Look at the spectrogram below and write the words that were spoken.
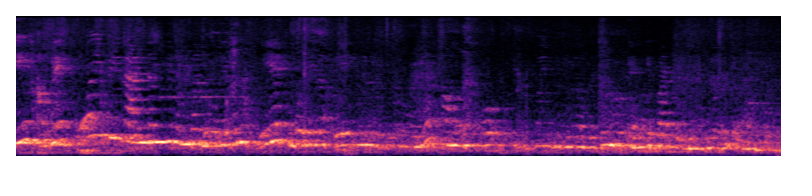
कि हमें कोई भी रैंडम भी नंबर बोलेगा ना एक बोलेगा एक में कितना होगा हम उसको सिक्स पॉइंट बोलेगा बिटवीन टू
